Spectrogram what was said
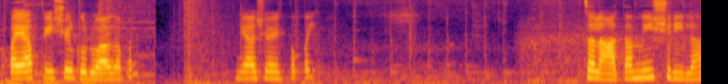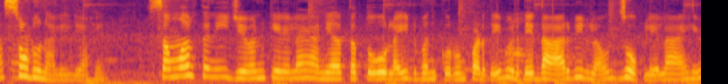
पपया फेशियल करू आज आपण. या अशा आहेत पपई. चला आता मी श्रीला सोडून आलेली आहे. समर्थनी जेवण केलेलं आहे आणि आता तो लाइट बंद करून पडदे बिडदे दार बीर लावून झोपलेला आहे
